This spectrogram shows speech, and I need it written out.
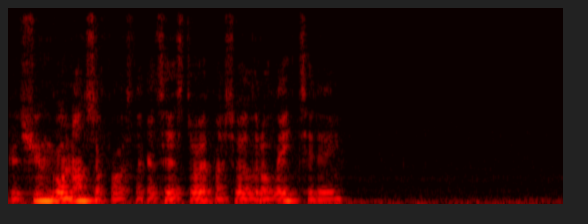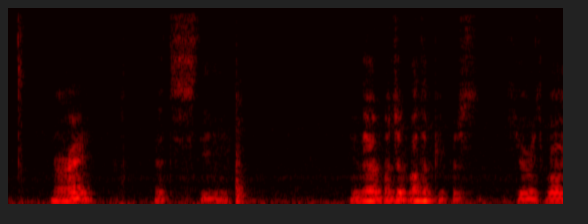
good stream going on so far. So like I said, I started, I started a little late today. All right, let's see. And there are a bunch of other people here as well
